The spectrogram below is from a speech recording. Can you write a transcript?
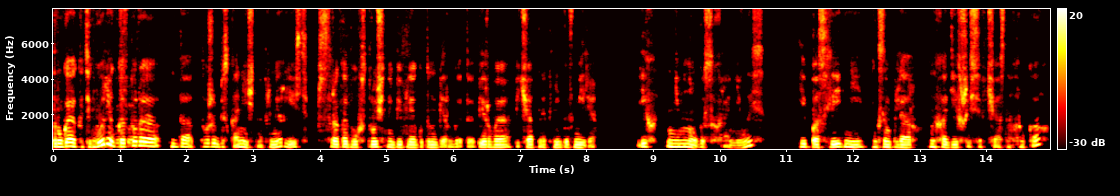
другая категория, Высокие. которая, да, тоже бесконечна. Например, есть 42-строчная Библия Гутенберга. Это первая печатная книга в мире. Их немного сохранилось, и последний экземпляр, находившийся в частных руках,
